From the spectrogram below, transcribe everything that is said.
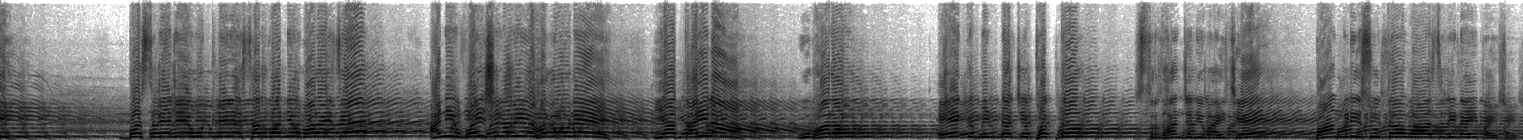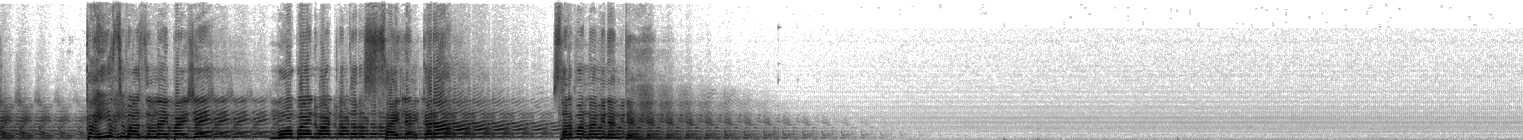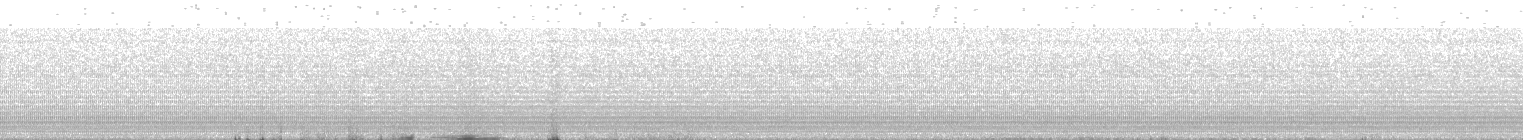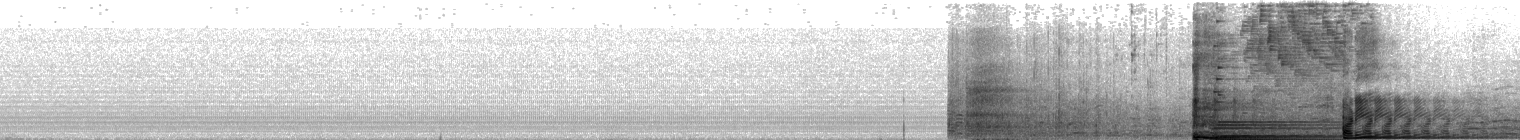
बसलेले उठलेले सर्वांनी उभा राहायचे आणि वैष्णवी हगवणे या ताईला उभा राहून एक मिनिटाची फक्त श्रद्धांजली व्हायची आहे. बांगडी सुद्धा वाजली नाही पाहिजे. काहीच वाजलं नाही पाहिजे. मोबाईल वाटलं तर सायलेंट करा. सर्वांना विनंती आहे. आणि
